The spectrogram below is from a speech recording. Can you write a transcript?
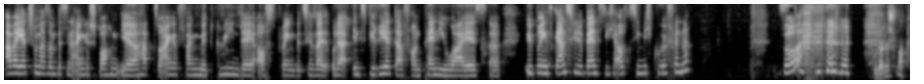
aber jetzt schon mal so ein bisschen angesprochen. Ihr habt so angefangen mit Green Day Offspring, beziehungsweise oder inspiriert davon Pennywise. Äh, übrigens ganz viele Bands, die ich auch ziemlich cool finde. So. Guter Geschmack.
